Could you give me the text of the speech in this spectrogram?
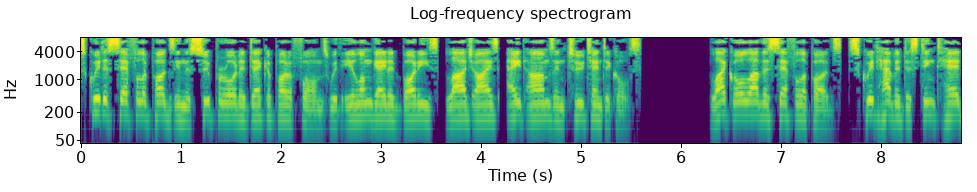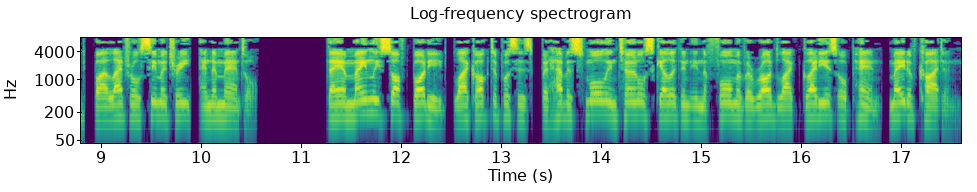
Squid are cephalopods in the superorder Decapodiformes with elongated bodies, large eyes, eight arms and two tentacles. Like all other cephalopods, squid have a distinct head, bilateral symmetry, and a mantle. They are mainly soft-bodied, like octopuses, but have a small internal skeleton in the form of a rod like gladius or pen, made of chitin.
